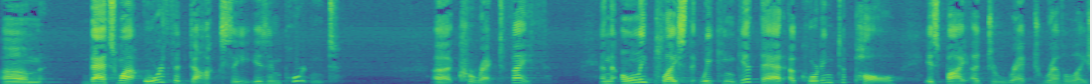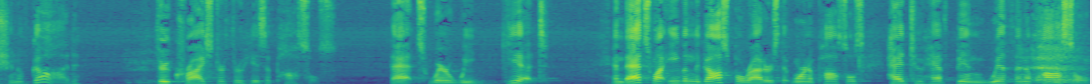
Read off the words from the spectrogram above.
Um, that's why orthodoxy is important. Uh, correct faith. And the only place that we can get that, according to Paul, is by a direct revelation of God through Christ or through his apostles. That's where we get. And that's why even the gospel writers that weren't apostles had to have been with an apostle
